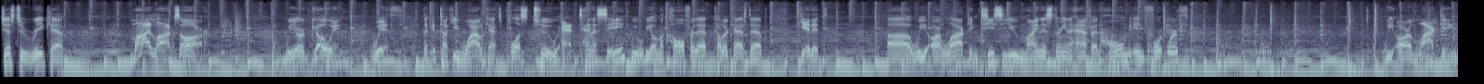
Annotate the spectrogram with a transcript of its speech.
Just to recap, my locks are we are going with the Kentucky Wildcats plus two at Tennessee. We will be on the call for that. Colorcast app, get it. Uh, we are locking TCU minus three and a half at home in Fort Worth. We are locking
